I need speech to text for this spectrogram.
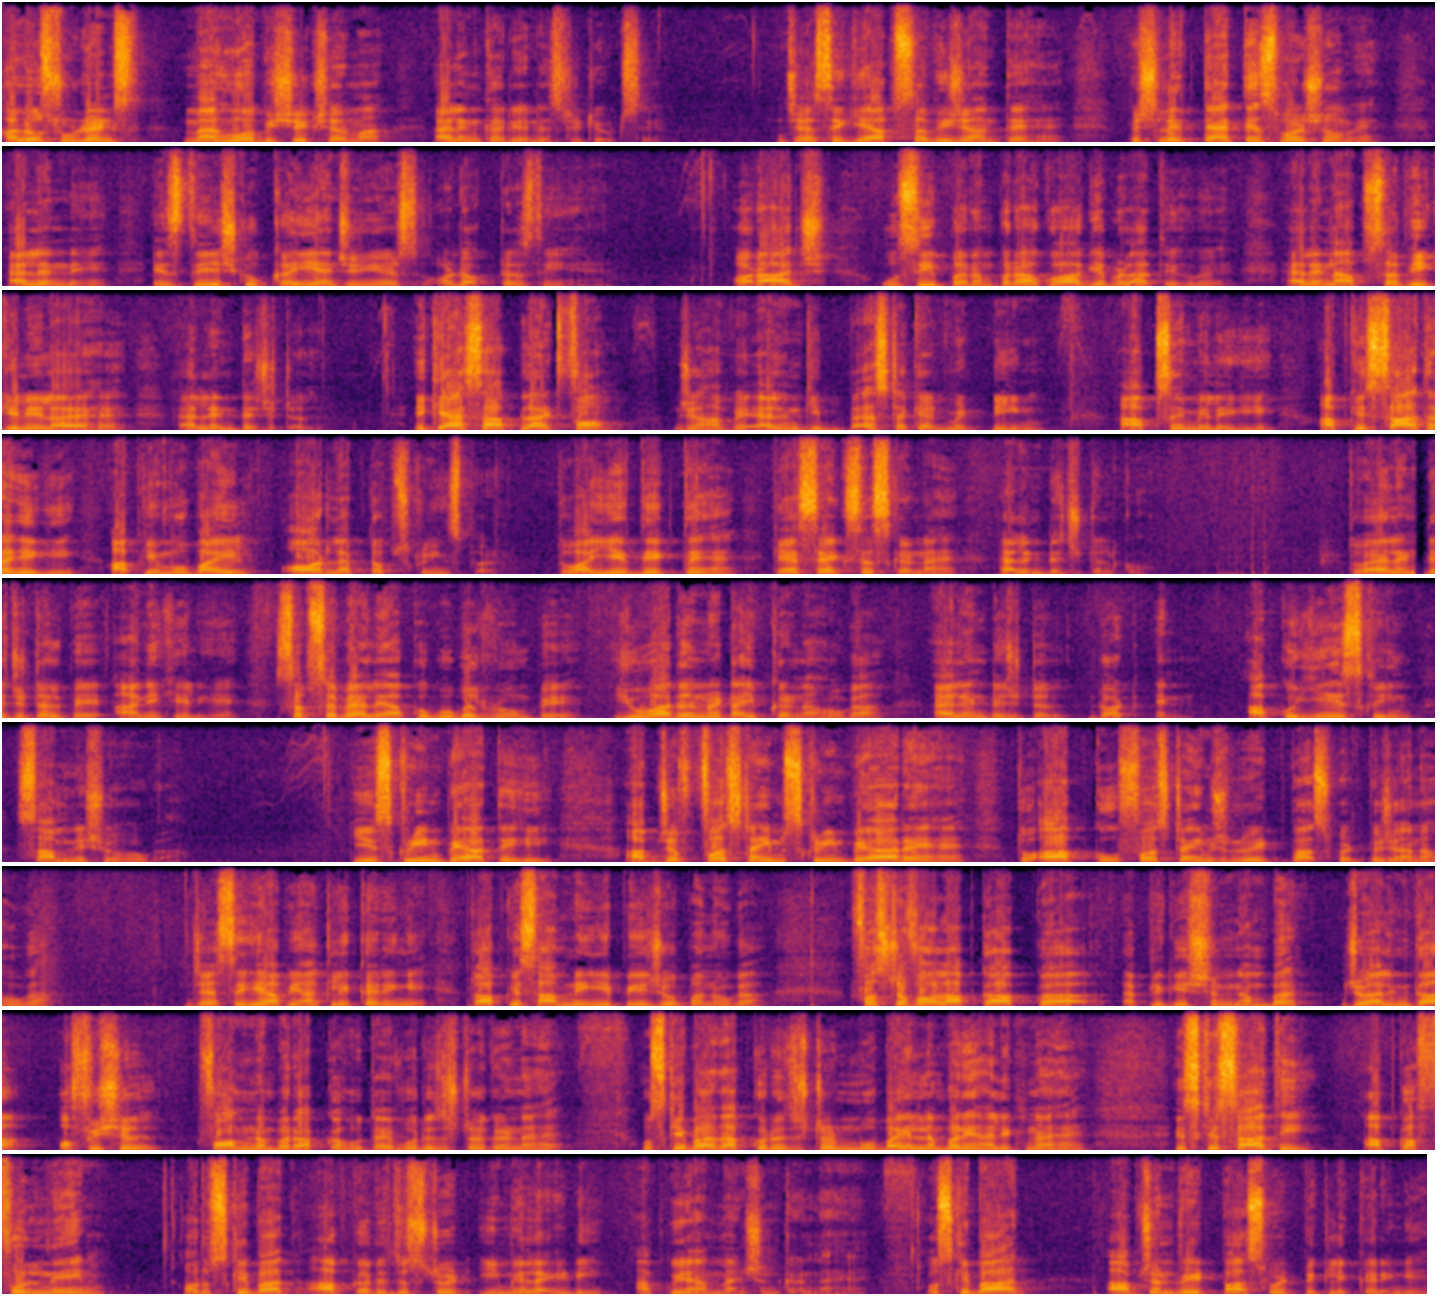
Hello students मैं हूँ Abhishek Sharma Elon career institute से। जैसे कि आप सभी जानते हैं, पिछले 33 वर्षों में एलन ने इस देश को कई इंजीनियर्स और डॉक्टर्स दिए हैं। और आज उसी परंपरा को आगे बढ़ाते हुए एलन आप सभी के लिए लाया है एलन डिजिटल एक ऐसा प्लेटफॉर्म जहाँ पे एलन की बेस्ट अकेडमिक टीम आपसे मिलेगी, आपके साथ रहेगी, आपके मोबाइल और लैपटॉप स्क्रीन्स पर। तो आइए देखते हैं कैसे एक्सेस करना है एलन डिजिटल को। तो एल एन डिजिटल पे आने के लिए सबसे पहले आपको गूगल क्रोम पे यूआरएल में टाइप करना होगा L N digital dot in आपको ये स्क्रीन सामने शो होगा। ये स्क्रीन पे आते ही आप जब फ़र्स्ट टाइम स्क्रीन पे आ रहे हैं तो आपको फ़र्स्ट टाइम जनरेट पासवर्ड पे जाना होगा। जैसे ही आप यहाँ क्लिक करेंगे तो आपके सामने ये पेज ओपन होगा। फ़र्स्ट ऑफ़ ऑल आपका आपका एप्लीकेशन नंबर जो एल का ऑफिशियल फॉर्म नंबर आपका होता है, वो रजिस्टर करना है। उसके बाद आपको रजिस्टर्ड मोबाइल नंबर यहाँ लिखना है। इसके साथ ही आपका फुल नेम और उसके बाद आपका रजिस्टर्ड ईमेल आईडी आपको यहाँ मेंशन करना है। उसके बाद आप जनरेट पासवर्ड पे क्लिक करेंगे।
